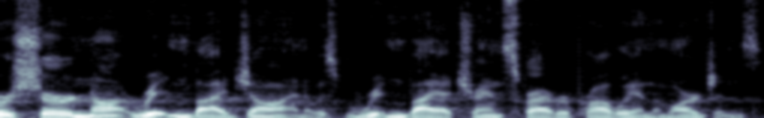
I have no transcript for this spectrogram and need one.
for sure not written by John, it was written by a transcriber, probably in the margins.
